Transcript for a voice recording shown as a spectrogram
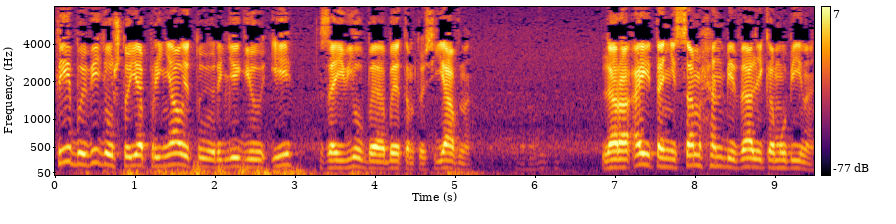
Ты бы видел, что я принял эту религию и заявил бы об этом, то есть явно. Ляра айта не самхан бидалика мубина.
